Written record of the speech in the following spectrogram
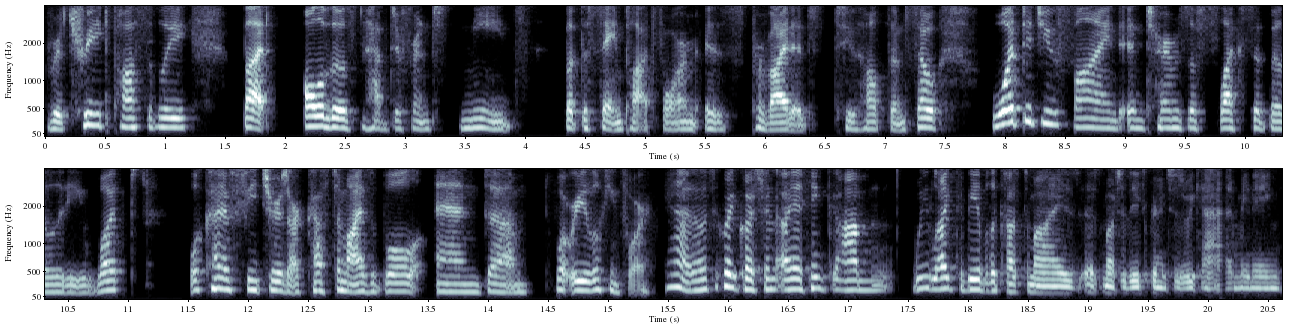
retreat possibly, but all of those have different needs, but the same platform is provided to help them. So what did you find in terms of flexibility? What what kind of features are customizable and um, what were you looking for? Yeah, no, that's a great question. I, I think um, we like to be able to customize as much of the experience as we can, meaning,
